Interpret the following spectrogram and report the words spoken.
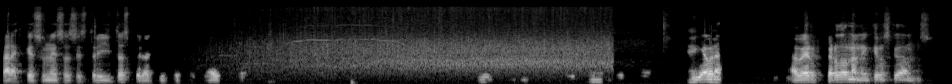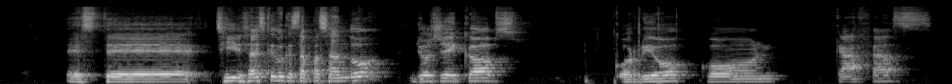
para qué son esas estrellitas, pero aquí Y ahora, a ver, perdóname, ¿en qué nos quedamos? Este, sí, ¿sabes qué es lo que está pasando? Josh Jacobs corrió con cajas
